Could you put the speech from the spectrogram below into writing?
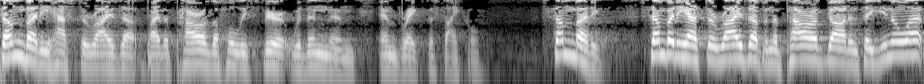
Somebody has to rise up by the power of the Holy Spirit within them and break the cycle. Somebody. Somebody has to rise up in the power of God and say, you know what?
